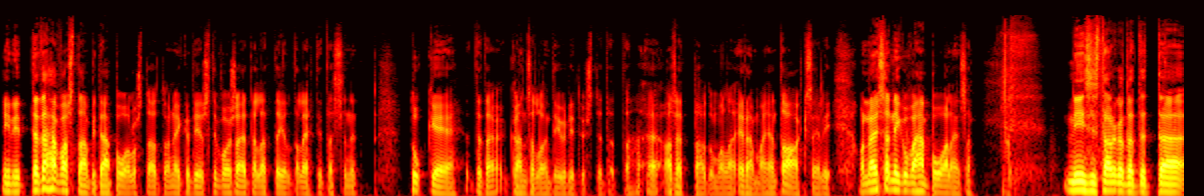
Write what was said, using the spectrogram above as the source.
Niin, niin tähän vastaan pitää puolustautua, eikö tietysti voisi ajatella, että Iltalehti tässä nyt tukee tätä kansalointiyritystä tota, asettautumalla erämajan taakse, eli on näissä niin kuin vähän puolensa. Niin siis tarkoitat, että äh,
